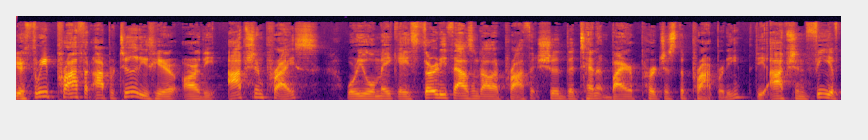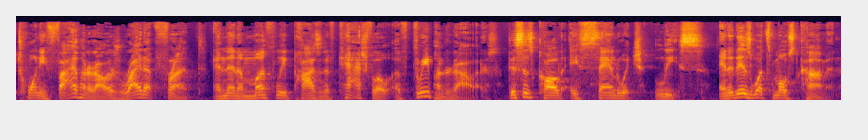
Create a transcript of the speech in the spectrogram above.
Your three profit opportunities here are the option price, where you will make a $30,000 profit should the tenant buyer purchase the property, the option fee of $2,500 right up front, and then a monthly positive cash flow of $300. This is called a sandwich lease, and it is what's most common.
